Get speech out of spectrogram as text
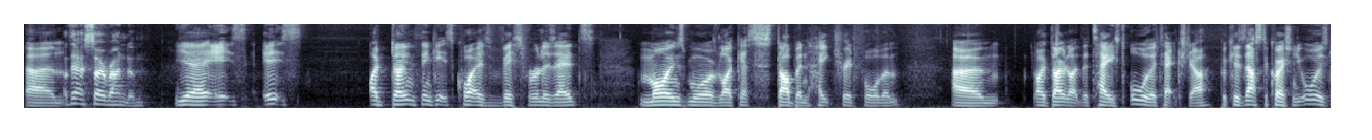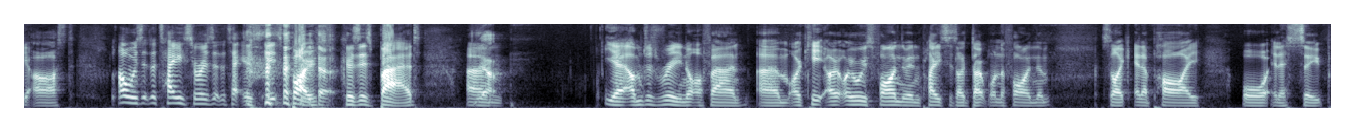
Um, I think that's so random. yeah, it's it's. I don't think it's quite as visceral as Ed's. Mine's more of like a stubborn hatred for them. Um, I don't like the taste or the texture because that's the question you always get asked. Oh, is it the taste or is it the texture? It's, it's both Yeah. because it's bad. Um, yeah. yeah, I'm just really not a fan. Um, I keep I, I always find them in places I don't want to find them. So like in a pie or in a soup,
